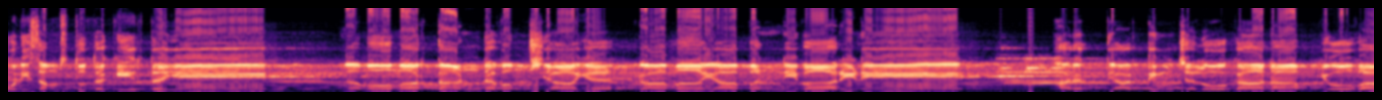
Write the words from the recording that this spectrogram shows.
मुनिसंस्तुतकीर्तये। नमो मार्ताण्डवंश्याय रामायापन्निवारिणे हरत्यार्तिं च लोकानां यो वा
